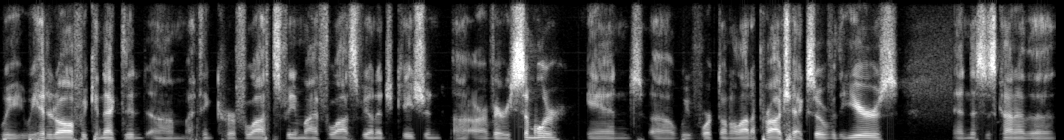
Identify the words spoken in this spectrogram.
We, we hit it off, we connected. Um, I think her philosophy and my philosophy on education uh, are very similar, and uh, we've worked on a lot of projects over the years. And this is kind of the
